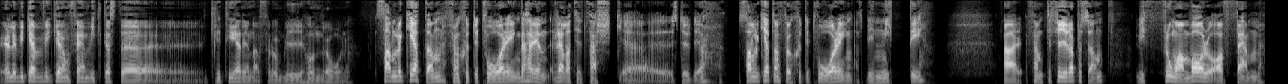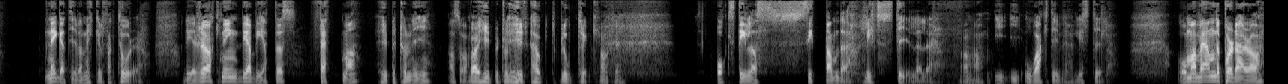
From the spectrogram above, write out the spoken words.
eller vilka, vilka är de fem viktigaste kriterierna för att bli 100 år? Sannolikheten för en 72-åring, det här är en relativt färsk eh, studie. Sannolikheten för en 72-åring att bli 90 är 54 procent vid frånvaro av fem negativa nyckelfaktorer. Det är rökning, diabetes, fetma, hypertoni, Alltså, Vad är hypertoni? Högt blodtryck. Okay. Och stillasittande livsstil eller ja, i, i, oaktiv livsstil. Om man vänder på det där då,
